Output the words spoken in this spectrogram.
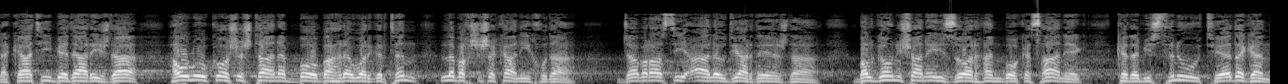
لە کاتی بێداریشدا هەوڵ و کۆششتانە بۆ بەهرە وەرگرتن لە بەخششەکانی خودا جا بەڕاستی ئا لەو دیاردەیەشدا بەڵگە و نیشانەی زۆر هەن بۆ کەسانێک کە دەبیستن و تێدەگەن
